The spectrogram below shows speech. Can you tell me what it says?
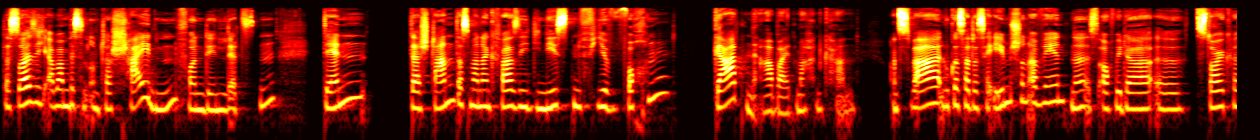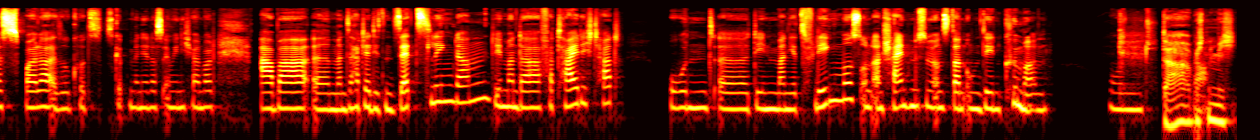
Das soll sich aber ein bisschen unterscheiden von den letzten, denn da stand, dass man dann quasi die nächsten vier Wochen Gartenarbeit machen kann. Und zwar, Lukas hat das ja eben schon erwähnt, ne, ist auch wieder äh, Storyquest-Spoiler, also kurz skippen, wenn ihr das irgendwie nicht hören wollt. Aber äh, man hat ja diesen Setzling dann, den man da verteidigt hat und äh, den man jetzt pflegen muss. Und anscheinend müssen wir uns dann um den kümmern. Und Da habe ich Ja. nämlich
